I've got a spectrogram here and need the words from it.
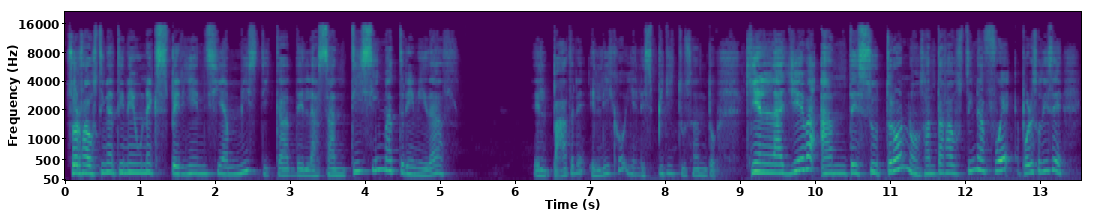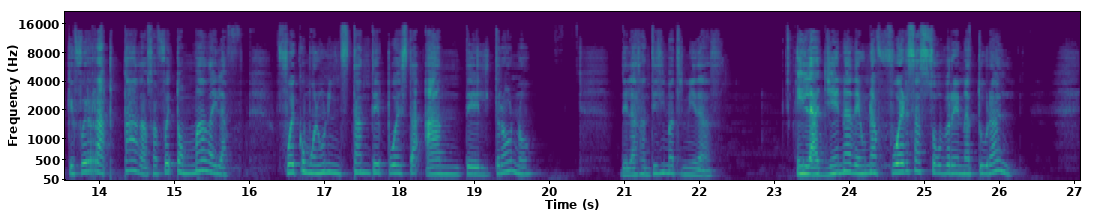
Sor Faustina tiene una experiencia mística de la Santísima Trinidad el Padre, el Hijo y el Espíritu Santo, quien la lleva ante su trono. Santa Faustina fue, por eso dice que fue raptada, o sea, fue tomada y la fue como en un instante puesta ante el trono de la Santísima Trinidad y la llena de una fuerza sobrenatural.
